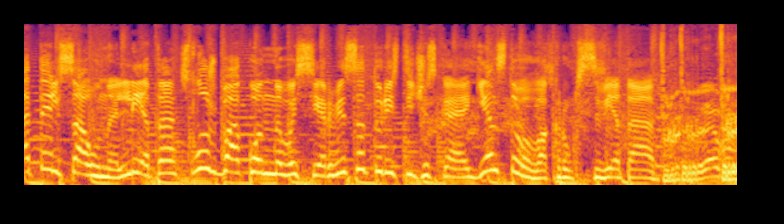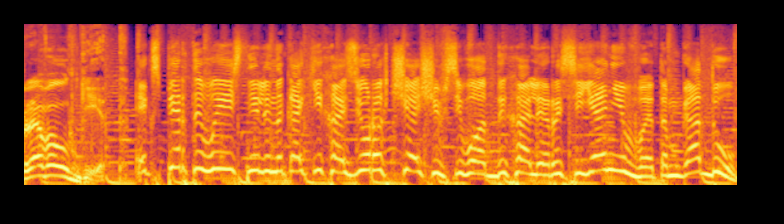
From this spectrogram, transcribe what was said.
отель «Сауна Лето», служба оконного сервиса, туристическое агентство «Вокруг света». Travel Guide. Эксперты выяснили, на каких озерах чаще всего отдыхали россияне в этом году.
